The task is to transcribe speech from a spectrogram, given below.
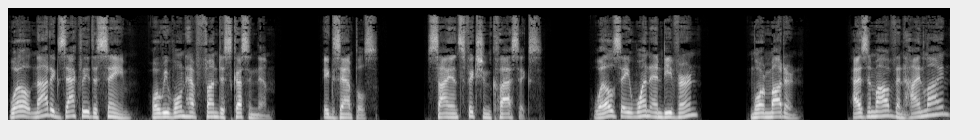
Well, not exactly the same, or we won't have fun discussing them. Examples Science fiction classics. Wells A1 and D. Verne? More modern. Asimov and Heinlein?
